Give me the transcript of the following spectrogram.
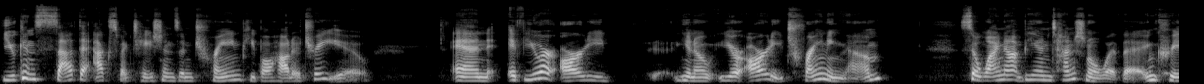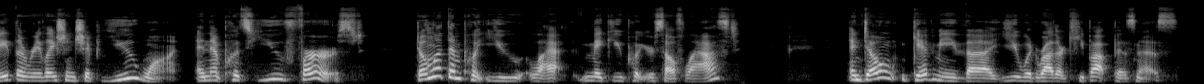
You can set the expectations and train people how to treat you. And if you are already, you know, you're already training them, so why not be intentional with it and create the relationship you want and that puts you first? Don't let them put you la- make you put yourself last. And don't give me the you would rather keep up business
